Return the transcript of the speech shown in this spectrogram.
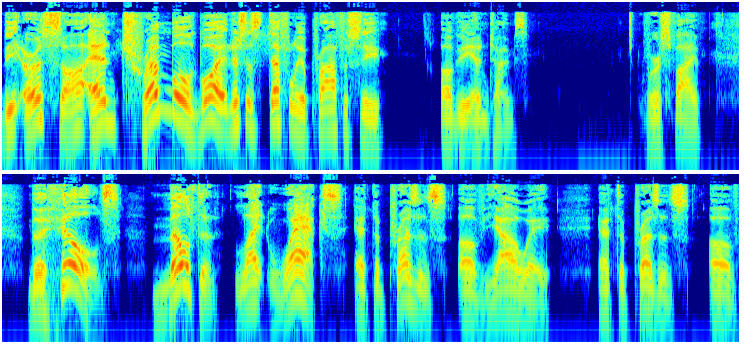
The earth saw and trembled. Boy, this is definitely a prophecy of the end times. Verse 5 the hills melted like wax at the presence of Yahweh, at the presence of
